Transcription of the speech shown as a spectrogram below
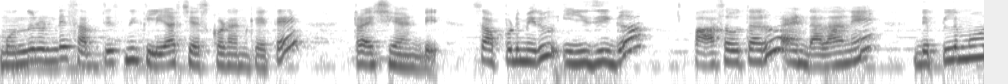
ముందు నుండే సబ్జెక్ట్స్ని క్లియర్ చేసుకోవడానికి అయితే ట్రై చేయండి. సో అప్పుడు మీరు ఈజీగా పాస్ అవుతారు. అండ్ అలానే డిప్లొమో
